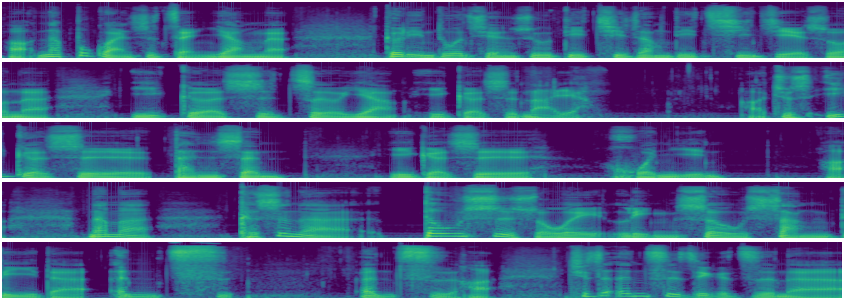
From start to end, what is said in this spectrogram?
啊，那不管是怎样呢，《哥林多前书》第七章第七节说呢，一个是这样，一个是那样。啊，就是一个是单身，一个是婚姻。啊，那么可是呢，都是所谓领受上帝的恩赐，恩赐哈。其实“恩赐”这个字呢，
